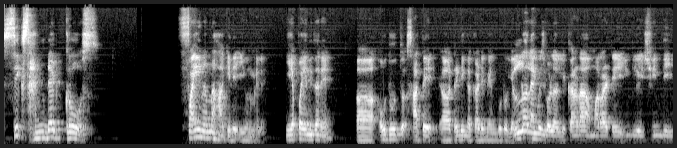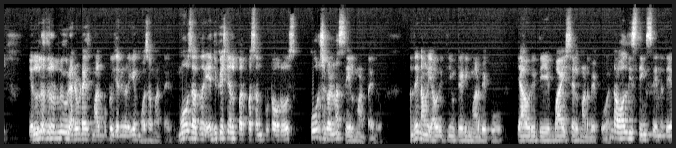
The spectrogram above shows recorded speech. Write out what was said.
ಸಿಕ್ಸ್ ಹಂಡ್ರೆಡ್ ಕ್ರೋಸ್ ಫೈನ್ ಅನ್ನ ಹಾಕಿದೆ ಇವನ ಮೇಲೆ. ಈ ಅಪ್ಪ ಏನಿದ್ದಾನೆ ಅವಧೂತ್ ಸಾತೆ ಟ್ರೇಡಿಂಗ್ ಅಕಾಡೆಮಿ ಅಂದ್ಬಿಟ್ಟು ಎಲ್ಲ ಲ್ಯಾಂಗ್ವೇಜ್ಗಳಲ್ಲಿ ಕನ್ನಡ, ಮರಾಠಿ ಇಂಗ್ಲಿಷ್ ಹಿಂದಿ ಎಲ್ಲದರಲ್ಲೂ ಇವ್ರು ಅಡ್ವರ್ಟೈಸ್ ಮಾಡ್ಬಿಟ್ಟು ಜನಗಳಿಗೆ ಮೋಸ ಮಾಡ್ತಾ ಇದ್ರು. ಮೋಸ ಅಂತಂದ್ರೆ ಎಜುಕೇಶನಲ್ ಪರ್ಪಸ್ ಅಂದ್ಬಿಟ್ಟು ಅವರು ಕೋರ್ಸ್ಗಳನ್ನ ಸೇಲ್ ಮಾಡ್ತಾ ಇದ್ರು. ಅಂದ್ರೆ ನಾವು ಯಾವ ರೀತಿ ನೀವು ಟ್ರೇಡಿಂಗ್ ಮಾಡಬೇಕು, ಯಾವ ರೀತಿ ಬಾಯ್ ಸೆಲ್ ಮಾಡಬೇಕು ಅಂಡ್ ಆಲ್ ದೀಸ್ ಥಿಂಗ್ಸ್ ಏನಿದೆ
